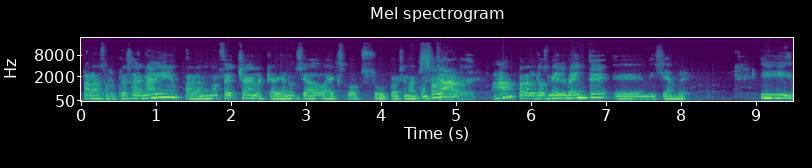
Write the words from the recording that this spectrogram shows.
para sorpresa de nadie, para la misma fecha en la que había anunciado Xbox su próxima consola. Ajá, para el 2020, eh, en diciembre. Y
